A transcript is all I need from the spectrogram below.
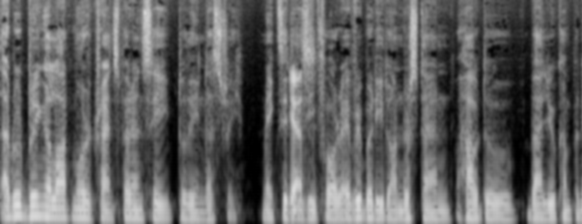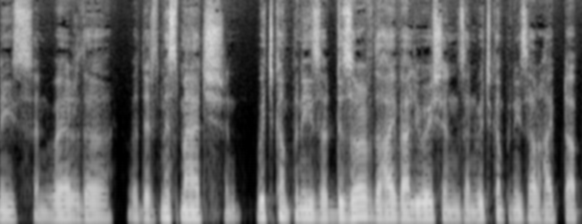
That would bring a lot more transparency to the industry. Makes it yes. easy for everybody to understand how to value companies and where the where there's mismatch and which companies are, deserve the high valuations and which companies are hyped up.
